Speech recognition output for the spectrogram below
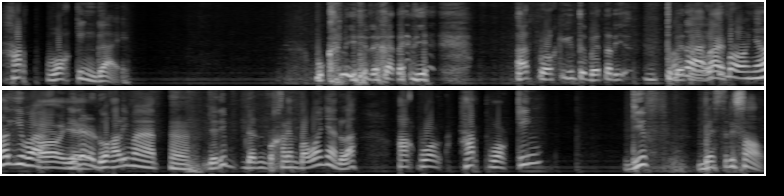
hard working guy Bukan itu kata dia. Hard working to better to Oh, better enggak, life. itu bawahnya lagi pak Oh, iya, jadi iya. ada dua kalimat Hah. jadi dan kalimat bawahnya adalah hard work hard working give best result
